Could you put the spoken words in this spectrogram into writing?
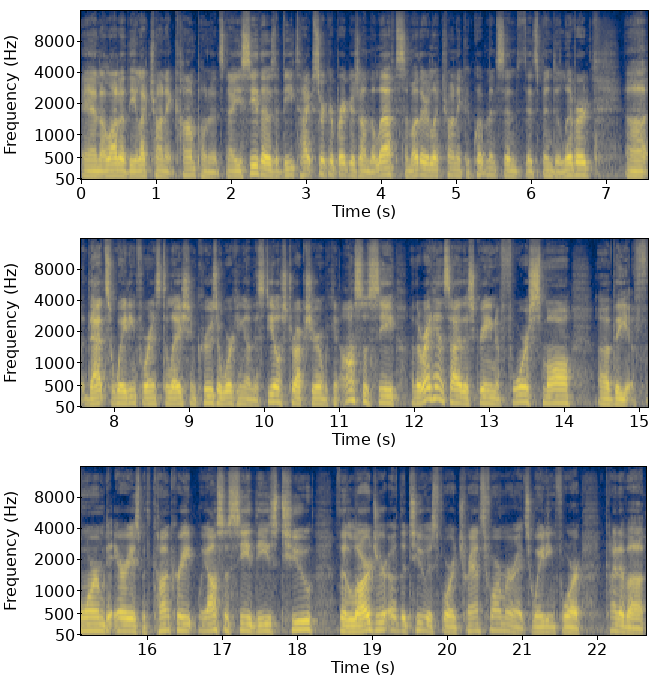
and a lot of the electronic components. Now, you see those V-type circuit breakers on the left, some other electronic equipment that's been delivered. Uh, that's waiting for installation. Crews are working on the steel structure. And we can also see on the right-hand side of the screen four small of uh, the formed areas with concrete. We also see these two. The larger of the two is for a transformer. It's waiting for kind of a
